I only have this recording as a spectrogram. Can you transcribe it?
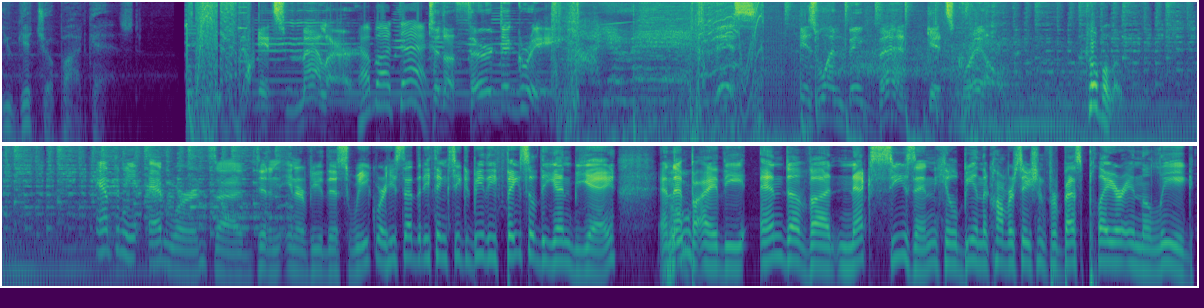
you get your podcast. It's Maller. How about that? To the third degree. This is when Big Ben gets grilled. Kovalu. Anthony Edwards uh, did an interview this week where he said that he thinks he could be the face of the NBA and Who? that by the end of uh, next season, he'll be in the conversation for best player in the league.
